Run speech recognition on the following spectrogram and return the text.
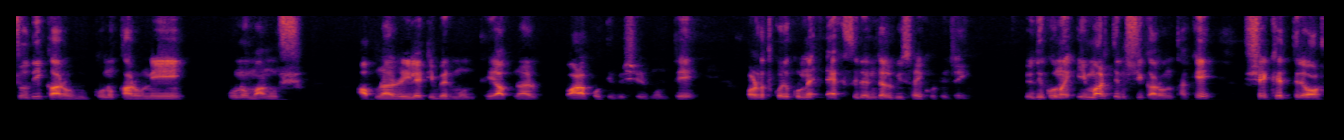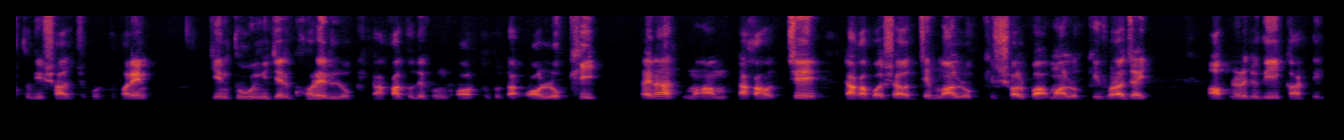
যদি কারণ, কোনো কারণে কোনো মানুষ আপনার রিলেটিভের মধ্যে, আপনার পাড়া প্রতিবেশীর মধ্যে হঠাৎ করে কোনো অ্যাক্সিডেন্টাল বিষয় ঘটে যায়, যদি কোনো এমার্জেন্সি কারণ থাকে, সেক্ষেত্রে অর্থ দিয়ে সাহায্য করতে পারেন। কিন্তু নিজের ঘরের লোক, টাকা তো দেখুন, অর্থ তো অলক্ষী তাই না? টাকা হচ্ছে, টাকা পয়সা হচ্ছে, মা লক্ষ্মীর স্বল্পা, মা লক্ষ্মী ধরা যায়। আপনারা যদি কার্তিক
